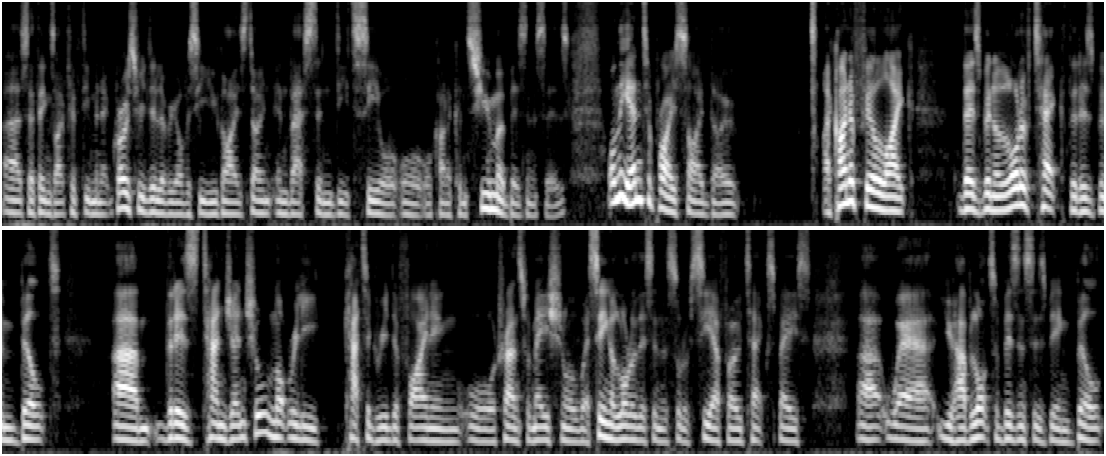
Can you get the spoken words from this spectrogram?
Uh, so things like 50 minute grocery delivery. Obviously, you guys don't invest in D2C or, or, or kind of consumer businesses. On the enterprise side, though, I kind of feel like there's been a lot of tech that has been built um, that is tangential, not really category defining or transformational. We're seeing a lot of this in the sort of CFO tech space, uh, where you have lots of businesses being built,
